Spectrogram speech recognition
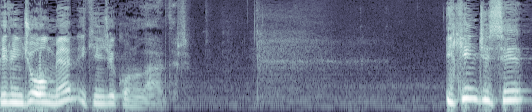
Birinci olmayan ikinci konulardır. İkincisi,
